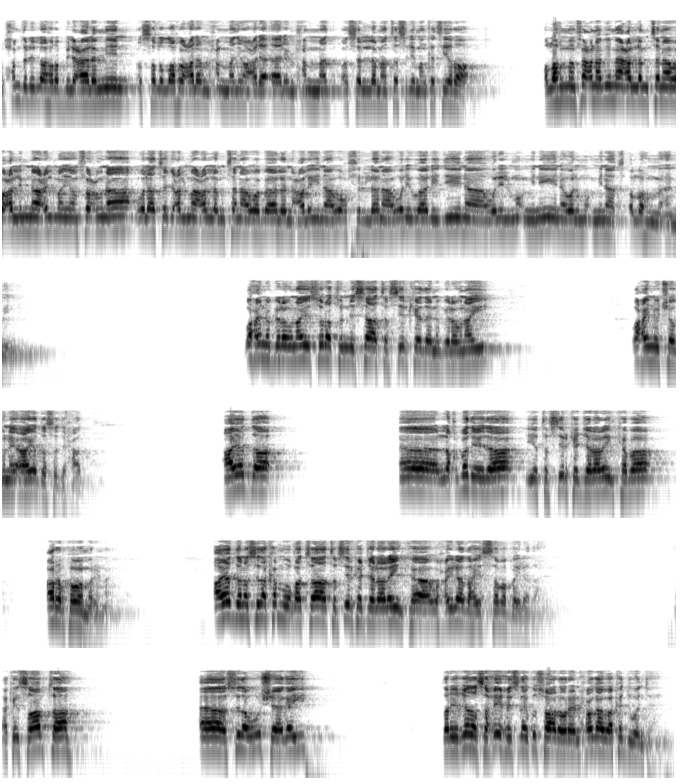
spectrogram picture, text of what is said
alxamdu lilaah rab alcaalamiin w sala allahu cala muxamadi wcala aali muxamed w salama tasliima kasiira allahuma anfacna bima callamtana wcallimna cilman yanfacuna wla tajcal ma callamtana wbalan calayna wagfir lana waliwaalidina walilmu'miniina walmu'minaat allahuma aamiin waxaynu bilownay suuratu nisa tafsiirkeedaynu bilownay. Waxaynu joognay aayadda saddexaad aayadda laqbadeeda iyo tafsiirka jalaalaynkaba carabka waa marinay. Aayaddana sida ka muuqata tafsiirka jalaalaynka waxay leedahay sabab bay leedahay. Laakiin sababta sida uu sheegay dariiqyada saxiixii siday ku soo arooreen xoogaa waa ka duwan tahay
